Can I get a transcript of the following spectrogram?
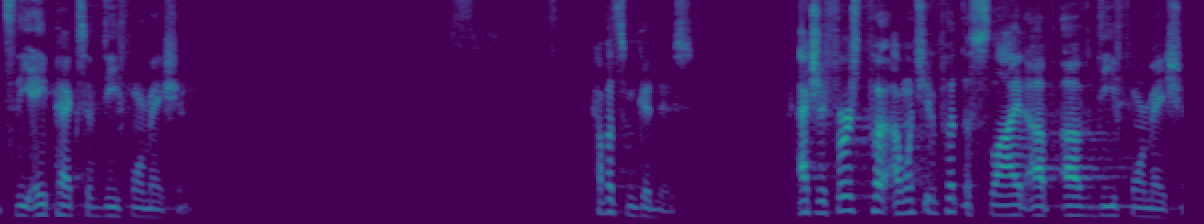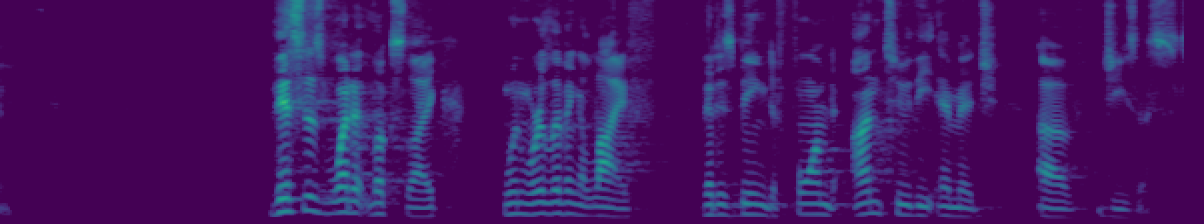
it's the apex of deformation. How about some good news? Actually, first, put, I want you to put the slide up of deformation. This is what it looks like when we're living a life that is being deformed unto the image of Jesus.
